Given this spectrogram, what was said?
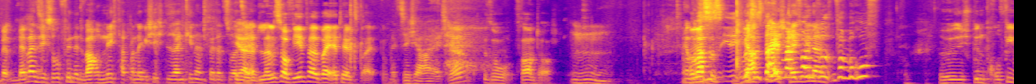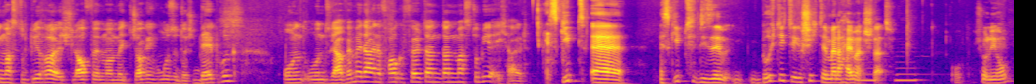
wenn man sich so findet, warum nicht? Hat man eine Geschichte seinen Kindern später zu Ja, erzählen. dann landest du auf jeden Fall bei RTL 2. Mit Sicherheit. Ja, so, Frauentausch. Mhm. Ja, Und was ist, was ist dein Mann von, vom Beruf? Äh, Ich bin Profi-Masturbierer. Ich laufe immer mit Jogginghose durch Delbrück. Und, und ja, wenn mir da eine Frau gefällt, dann, dann masturbiere ich halt. Es gibt, äh, es gibt diese berüchtigte Geschichte in meiner Heimatstadt. Oh, Entschuldigung,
